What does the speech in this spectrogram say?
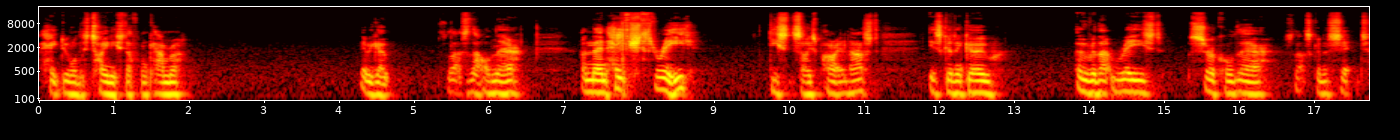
I hate doing all this tiny stuff on camera. There we go. So that's that on there. And then H3 decent sized part at last is going to go over that raised circle there. So that's going to sit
